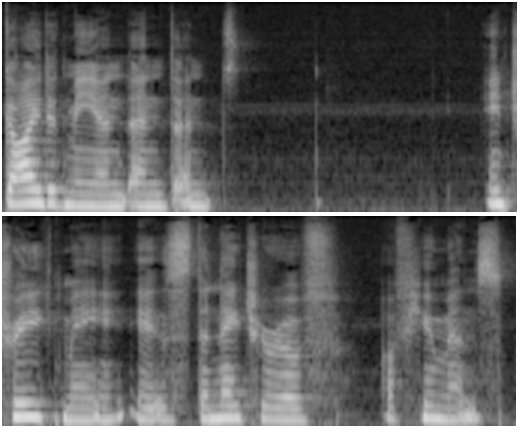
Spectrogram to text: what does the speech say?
guided me and and and intrigued me is the nature of of humans,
